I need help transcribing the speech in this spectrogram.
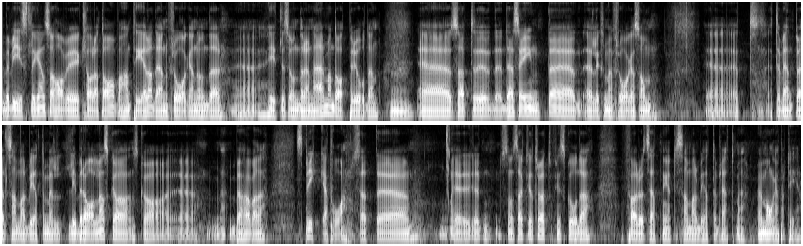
bevisligen så har vi klarat av att hantera den frågan under, eh, hittills under den här mandatperioden. Eh, så att eh, det ser jag inte eh, liksom en fråga som eh, ett, ett eventuellt samarbete med Liberalerna ska, ska eh, behöva spricka på. Så att, eh, eh, som sagt, jag tror att det finns goda förutsättningar till samarbete brett med, med många partier.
